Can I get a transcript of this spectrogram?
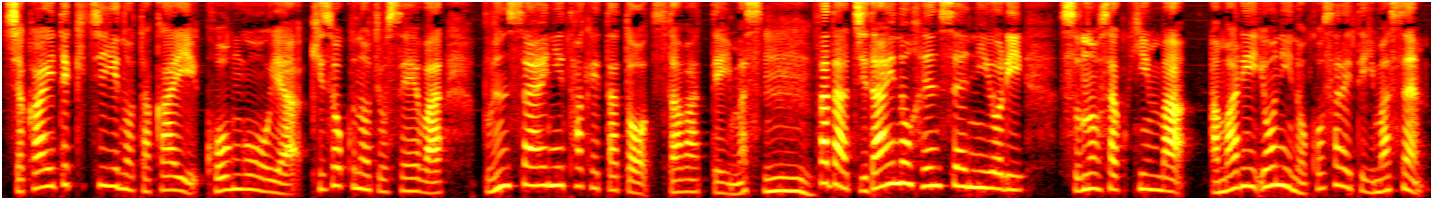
社会的地位の高い皇后や貴族の女性は文才に長けたと伝わっています。うんただ時代の変遷により、その作品はあまり世に残されていません。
